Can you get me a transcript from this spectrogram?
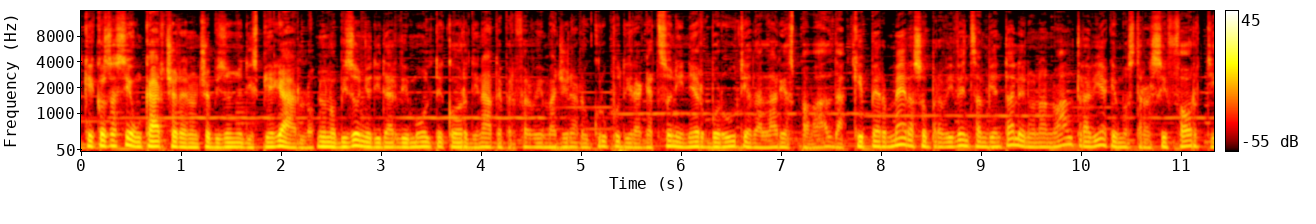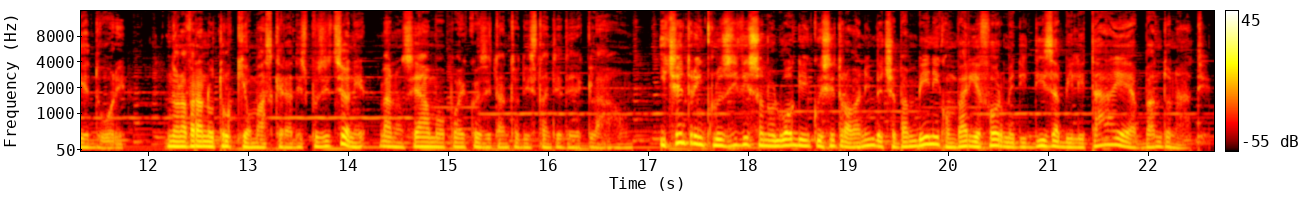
Che cosa sia un carcere non c'è bisogno di spiegarlo, non ho bisogno di darvi molte coordinate per farvi immaginare un gruppo di ragazzoni nerboruti dall'aria spavalda che per mera sopravvivenza ambientale non hanno altra via che mostrarsi forti e duri. Non avranno trucchi o maschere a disposizione, ma non siamo poi così tanto distanti dai clown. I centri inclusivi sono luoghi in cui si trovano invece bambini con varie forme di disabilità e abbandonati.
